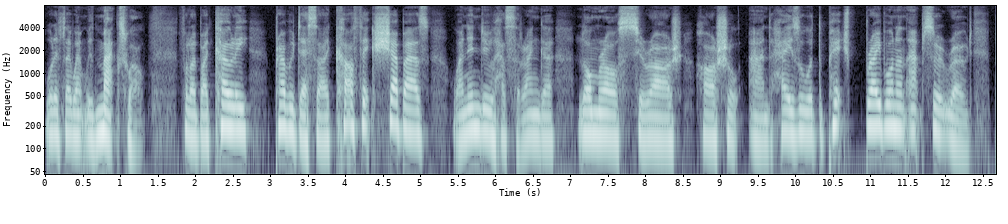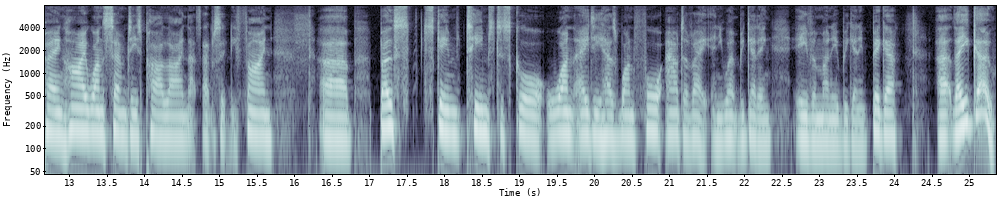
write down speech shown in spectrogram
what if they went with Maxwell? Followed by Kohli, Prabhudessai, Karthik, Shahbaz, Wanindu Hasaranga, Lomror, Siraj, Harshal, and Hazlewood. The pitch, Brabourne and Absolute Road, paying high 170s par line. That's absolutely fine. Uh, both scheme teams to score 180 has won four out of eight, and you won't be getting even money, you'll be getting bigger. Uh, there you go.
